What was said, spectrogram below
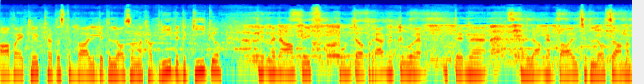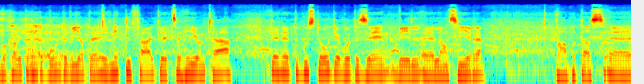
Aber er Glück hat, dass der Ball bei der Lausanne kann bleiben. Der Giger mit einem Angriff kommt aber auch nicht durch. Und dann äh, ein langer Ball zu der Lausanne, der wieder unterbunden wird im Mittelfeld, jetzt äh, hin und her. Dann äh, der Custodio, der den Sehen will äh, lancieren aber das äh,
